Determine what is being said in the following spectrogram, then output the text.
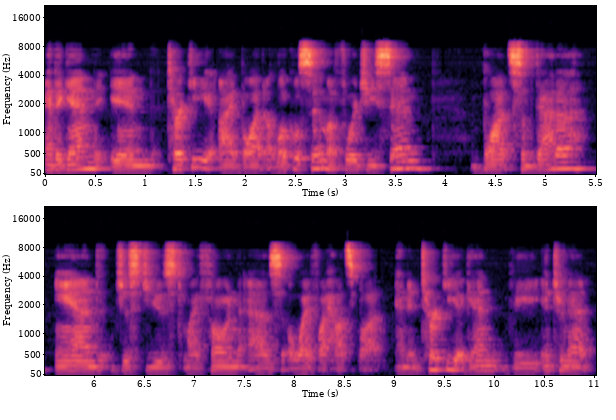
And again, in Turkey, I bought a local SIM, a 4G SIM, bought some data, and just used my phone as a Wi-Fi hotspot. And in Turkey, again, the internet,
